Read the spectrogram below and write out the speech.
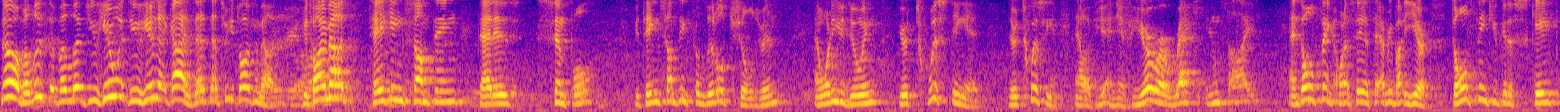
No, but listen, but li- do you hear what? Do you hear that, guys? That, that's what you're talking about. You're talking about taking something that is simple. You're taking something for little children, and what are you doing? You're twisting it. They're twisting it. Now, if you and if you're a wreck inside, and don't think I want to say this to everybody here. Don't think you could escape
